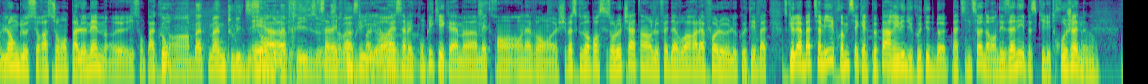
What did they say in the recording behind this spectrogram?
l'angle sera sûrement pas le même, euh, ils sont pas cons. Un Batman tous les 10 ans de Matt Reeves, ça va, être compliqué. Ouais, ça va être compliqué quand même à mettre en, avant. Je sais pas ce que vous en pensez sur le chat, hein, le fait d'avoir à la fois le, côté Bat. Parce que la Bat Family, le problème, c'est qu'elle peut pas arriver du côté de Pattinson avant des années parce qu'il est trop jeune. Ah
